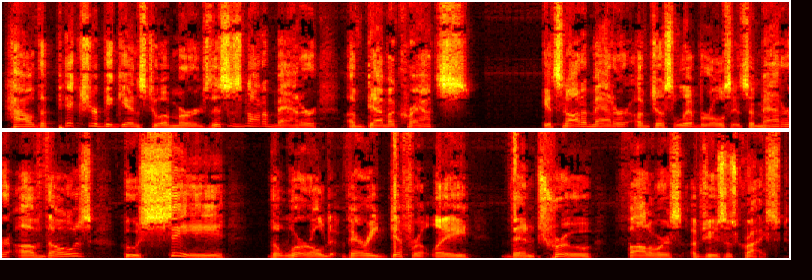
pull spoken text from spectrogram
how the picture begins to emerge. This is not a matter of Democrats. It's not a matter of just liberals. It's a matter of those who see the world very differently than true followers of Jesus Christ.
